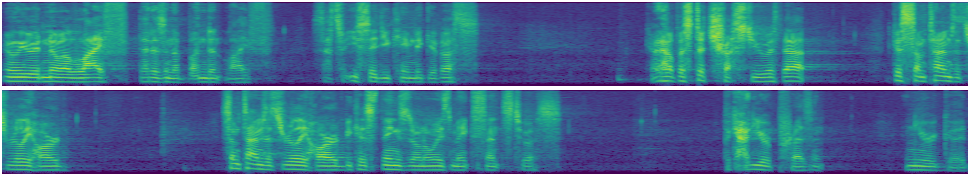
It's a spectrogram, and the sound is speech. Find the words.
and we would know a life that is an abundant life. So that's what you said you came to give us. God, help us to trust you with that because sometimes it's really hard. Sometimes it's really hard because things don't always make sense to us. But God, you are present and you are good.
